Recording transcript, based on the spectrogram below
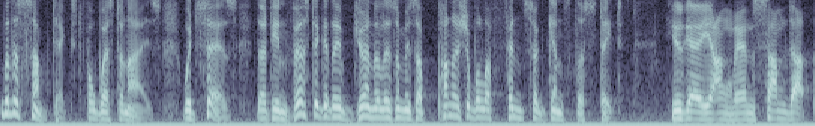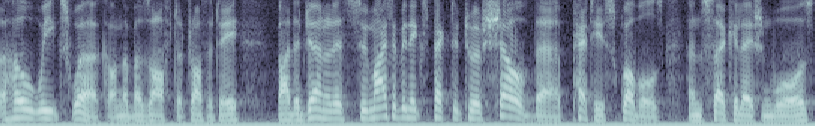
with a subtext for Western eyes, which says that investigative journalism is a punishable offence against the state. Hugo Young then summed up the whole week's work on the Bazoft atrocity by the journalists who might have been expected to have shelved their petty squabbles and circulation wars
